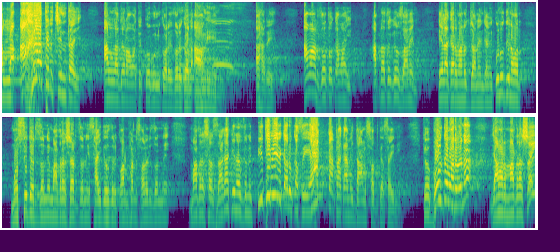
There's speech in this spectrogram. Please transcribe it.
আল্লাহ আখেরাতের চিন্তায় আল্লাহ যেন আমাকে কবুল করে। ধরে কোন, আমিন। আহারে, আমার যত কামাই, আপনার তো কেউ জানেন, এলাকার মানুষ জানেন যে আমি কোনোদিন আমার মসজিদের জন্য, মাদ্রাসার জন্য, সাইদ হুজুর কনফারেন্স হলের জন্য, মাদ্রাসার জায়গা কেনার জন্য পৃথিবীর কারও কাছে একটা টাকা আমি দান সদকা চাইনি। কেউ বলতে পারবে না যে আমার মাদ্রাসায়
